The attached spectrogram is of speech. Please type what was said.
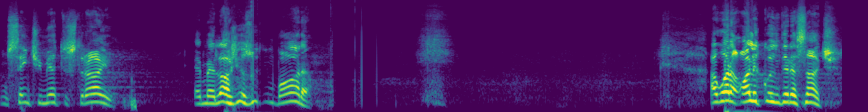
um sentimento estranho. É melhor Jesus ir embora. Agora, olha que coisa interessante.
